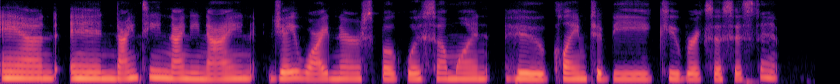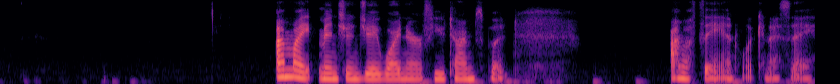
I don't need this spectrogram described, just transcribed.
And in 1999, Jay Weidner spoke with someone who claimed to be Kubrick's assistant. I might mention Jay Weidner a few times, but I'm a fan. What can I say?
